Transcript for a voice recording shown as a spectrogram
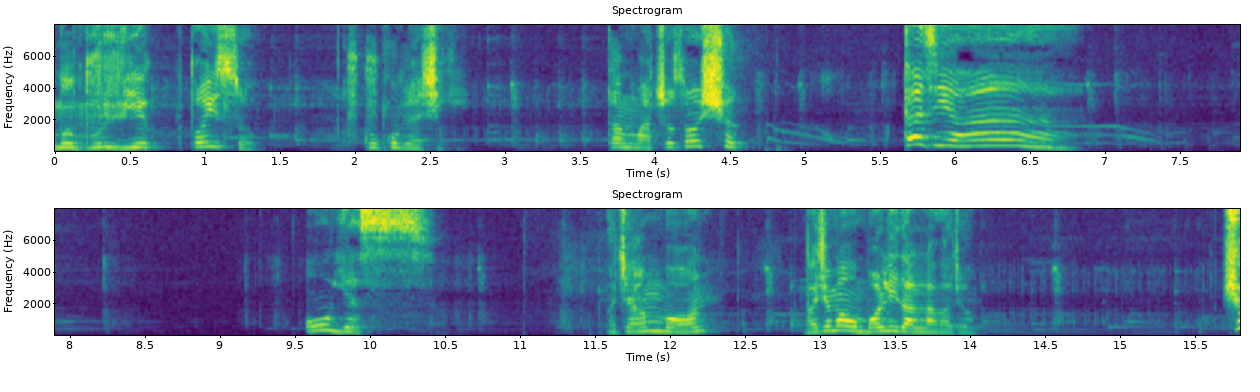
뭐물 위에 떠 있어. 북극곰 자식이 딱 맞춰서 슛 가지야! 오 예스. 맞아 한 번. 마지막은 멀리 날아가죠. 슈!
